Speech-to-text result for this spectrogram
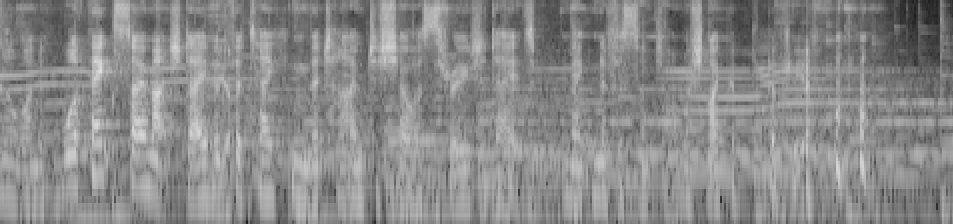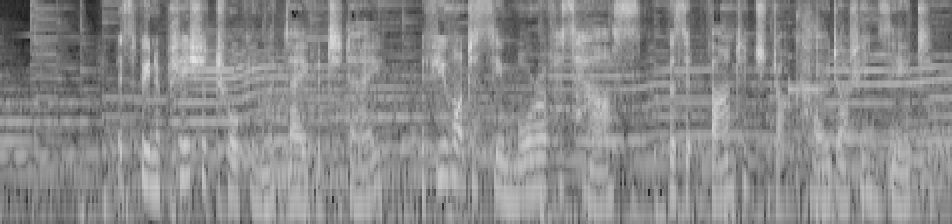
Oh, wonderful. Well, thanks so much, David, yep. for taking the time to show us through today. It's magnificent. I wish I could live here. it's been a pleasure talking with David today. If you want to see more of his house, visit vantage.co.nz.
